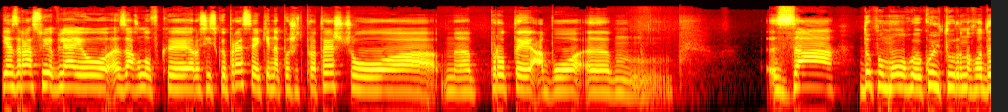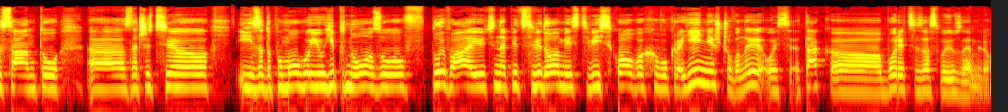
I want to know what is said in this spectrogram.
Я зараз уявляю заголовки російської преси, які напишуть про те, що проти або ем, за допомогою культурного десанту, е, значить, е, і за допомогою гіпнозу впливають на підсвідомість військових в Україні, що вони ось так е, борються за свою землю.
